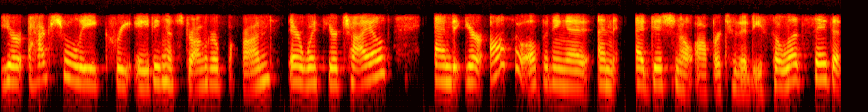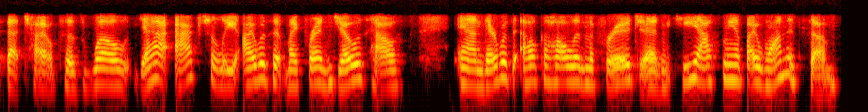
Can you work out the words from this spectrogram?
You're actually creating a stronger bond there with your child and you're also opening a, an additional opportunity. So let's say that that child says, Well, yeah, actually, I was at my friend Joe's house and there was alcohol in the fridge and he asked me if I wanted some.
